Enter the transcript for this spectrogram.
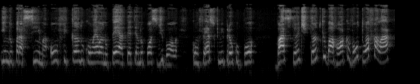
indo para cima ou ficando com ela no pé até tendo posse de bola. Confesso que me preocupou bastante, tanto que o Barroca voltou a falar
